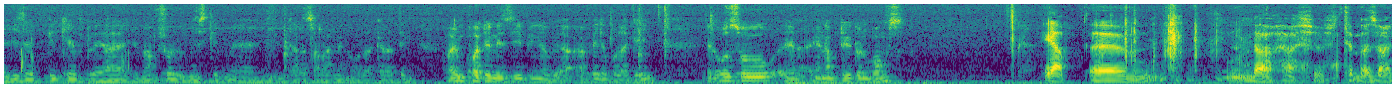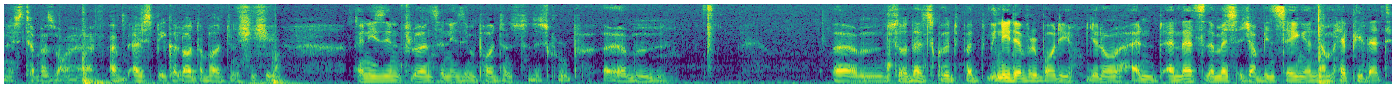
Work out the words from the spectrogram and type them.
he's a big game player. You know, I'm sure you missed him uh, in Dar es Salaam and all that kind of thing. How important is he being av- available again? And also an, an update on Bongs. Yeah. Um, no, Themba Zwane is Themba Zwane. I, I, I speak a lot about Mshishi and his influence and his importance to this group. Um, um, so that's good, but we need everybody, you know, and, and that's the message I've been saying, and I'm happy that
